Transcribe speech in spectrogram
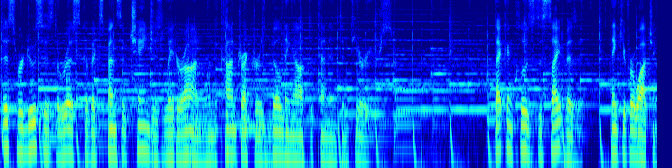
This reduces the risk of expensive changes later on when the contractor is building out the tenant interiors. That concludes the site visit. Thank you for watching.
